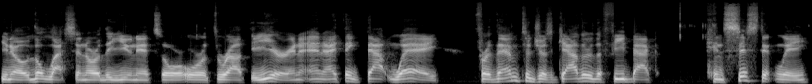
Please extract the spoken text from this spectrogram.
you know the lesson or the units or, or throughout the year? And, and i think that way for them to just gather the feedback consistently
